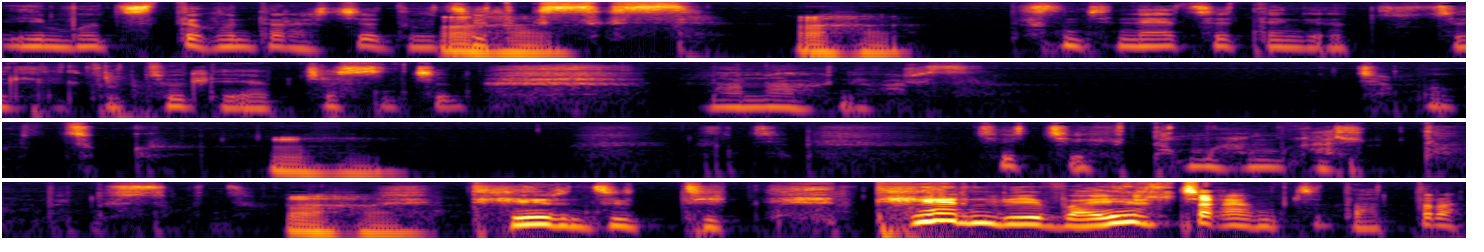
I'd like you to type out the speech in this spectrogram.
юм үздэг хүн дээр очиод үзэл Аха. гэсэн. Аха. Тэгсэн чинь найзуудаа ингээд үзэл үзүүлээ явж байсан чинь манай охиныг харсан. Чамайг үзэхгүй. Мгм. Чи чи их том хамгаалалттай байна гэсэн. Аха. Тэгэхээр зүтик. Тэгэхээр би баярлж байгаа юм чи дотор.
